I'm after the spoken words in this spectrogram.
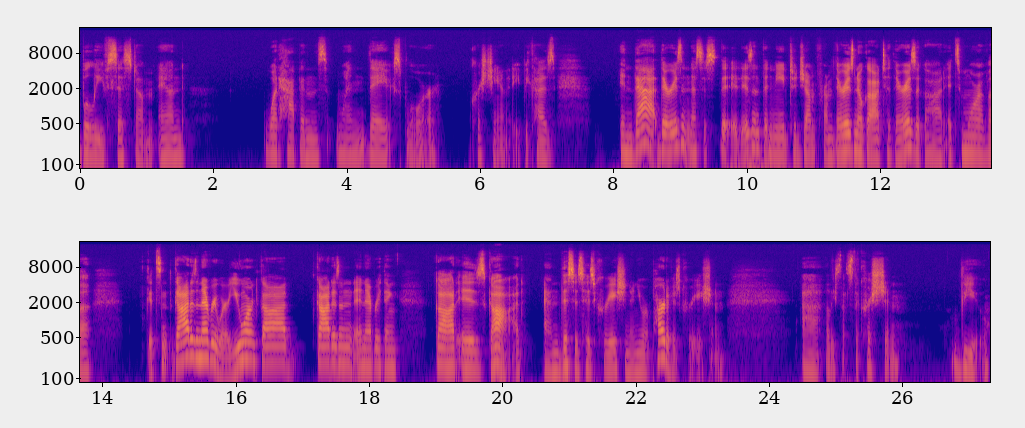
belief system, and what happens when they explore Christianity, because in that there isn't necess- it isn't the need to jump from there is no God to there is a God. It's more of a it's God isn't everywhere. You aren't God. God isn't in everything. God is God, and this is His creation, and you are part of His creation. Uh, at least that's the Christian view,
